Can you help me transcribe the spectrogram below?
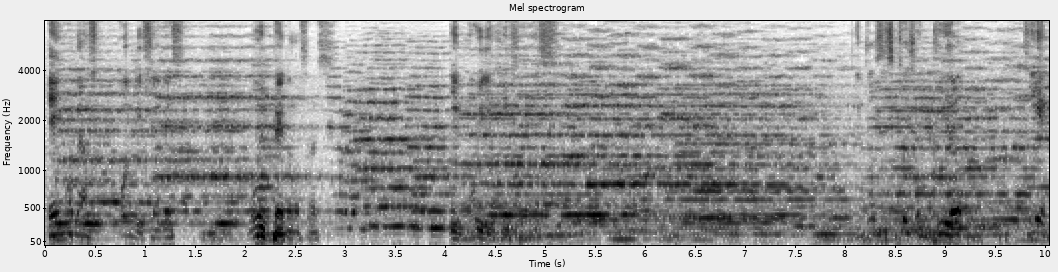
en unas condiciones muy penosas y muy difíciles. Entonces, ¿qué sentido tiene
